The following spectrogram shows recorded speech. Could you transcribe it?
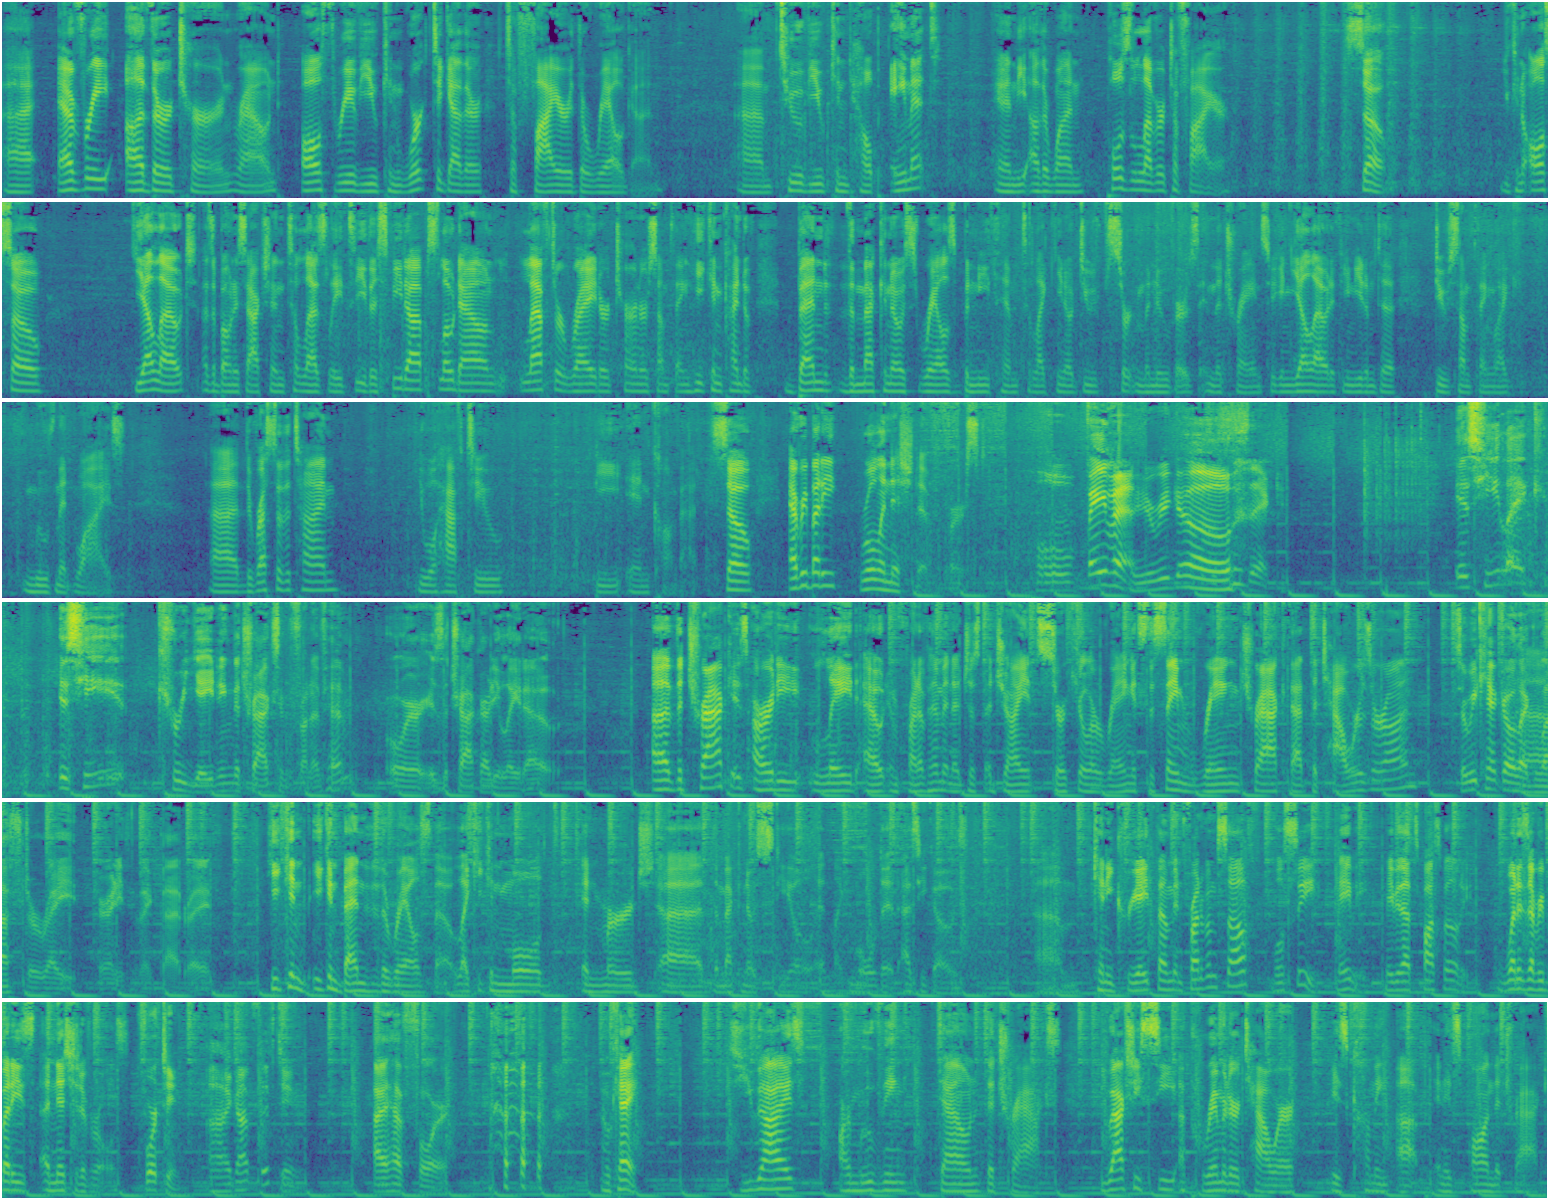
Uh, every other turn round, all three of you can work together to fire the railgun. Um, two of you can help aim it, and the other one pulls the lever to fire. So, you can also yell out as a bonus action to Leslie to either speed up, slow down, left or right, or turn or something. He can kind of bend the Mechanos rails beneath him to, like, you know, do certain maneuvers in the train. So you can yell out if you need him to do something, like, movement wise. Uh, the rest of the time, you will have to be in combat. So, everybody, roll initiative first. Oh, baby! Here we go. Sick. Is he like, is he creating the tracks in front of him, or is the track already laid out? Uh, the track is already laid out in front of him in a, just a giant circular ring. It's the same ring track that the towers are on. So we can't go like Uh, left or right or anything like that, right? He can he can bend the rails though, like he can mold and merge uh, the Mechanos steel and like mold it as he goes. Um, can he create them in front of himself? We'll see. Maybe maybe that's a possibility. What is everybody's initiative rolls? 14. I got 15. I have four. Okay. So you guys are moving down the tracks. You actually see a perimeter tower is coming up and it's on the track.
